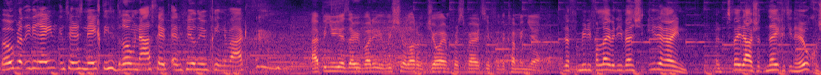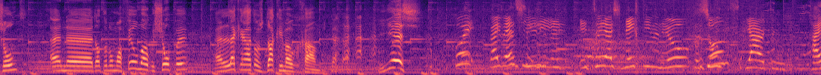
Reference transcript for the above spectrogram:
We hopen dat iedereen in 2019 zijn dromen nastreeft en veel nieuwe vrienden maakt. Happy New Year's everybody. We wish you a lot of joy and prosperity for the coming year. De familie van Leeuwen die wenst iedereen een 2019 heel gezond. En uh, dat we nog maar veel mogen shoppen en lekker uit ons dakje mogen gaan. Yes! Hoi, wij wensen jullie in, in 2019 een heel gezond jaar toe. Hi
